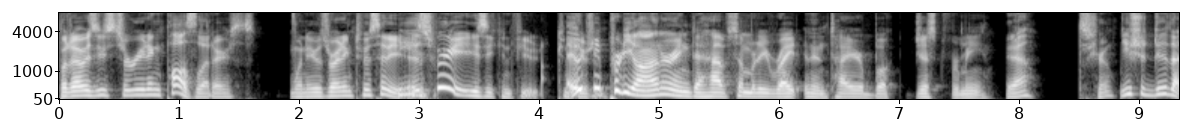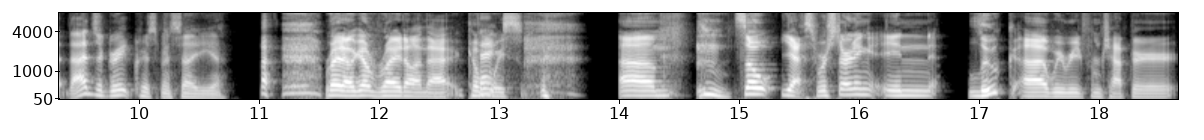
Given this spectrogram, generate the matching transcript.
But I was used to reading Paul's letters when he was writing to a city. It's very easy confu- it would be pretty honoring to have somebody write an entire book just for me. yeah, it's true. You should do that. That's a great Christmas idea. right, I'll get right on that. Couple Thanks. weeks. Um, so yes, we're starting in Luke. Uh, we read from chapter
